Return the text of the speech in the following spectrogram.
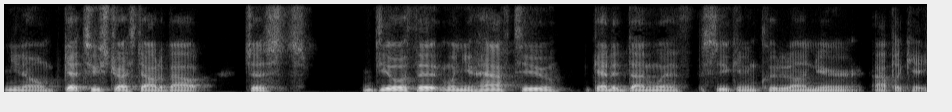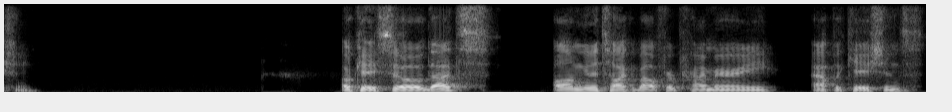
you know, get too stressed out about. Just deal with it when you have to, get it done with so you can include it on your application. Okay, so that's all I'm going to talk about for primary applications.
